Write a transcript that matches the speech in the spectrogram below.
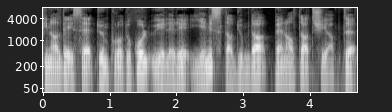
Finalde ise tüm protokol üyeleri yeni stadyumda penaltı atışı yaptı.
